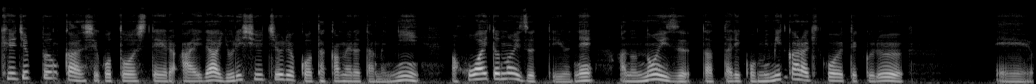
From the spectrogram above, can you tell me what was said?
90分間仕事をしている間より集中力を高めるために、まあ、ホワイトノイズっていうねあのノイズだったりこう耳から聞こえてくる、えー、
